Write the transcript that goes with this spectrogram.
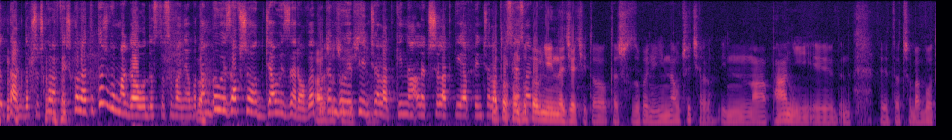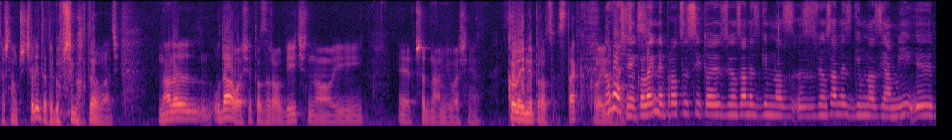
tak, do przedszkola w tej szkole to też wymagało dostosowania, bo tam były zawsze oddziały zerowe, Ale potem były pięciolatki, no ale trzylatki, a No pięciolatki to są jednak- zupełnie inne dzieci, to też zupełnie inny nauczyciel, inna pani. y, y, To trzeba było też nauczycieli do tego przygotować. No ale udało się to zrobić, no i e, przed nami właśnie kolejny proces, tak? Kolejny No właśnie, proces. kolejny proces i to jest związany z, gimnaz- związany z gimnazjami. Y,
